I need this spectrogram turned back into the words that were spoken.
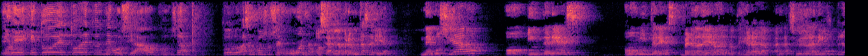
Es que todo esto, esto es negociado, pues, o sea, todo lo hacen con su segunda. O sea, la pregunta sería, ¿negociado o interés o un interés verdadero de proteger a la, a la ciudadanía? Pero,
